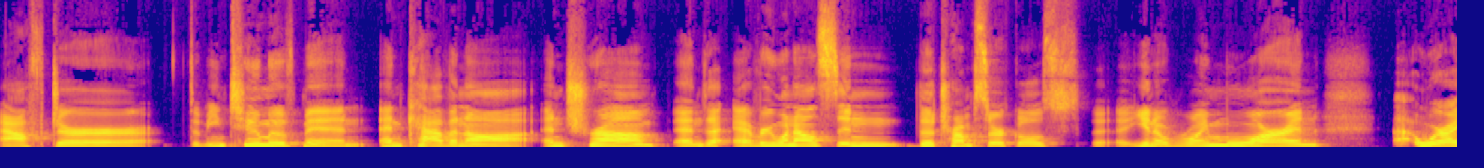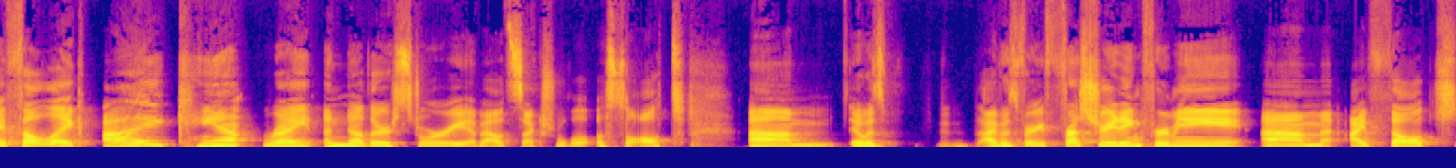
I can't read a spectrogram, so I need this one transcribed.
after the Me Too movement and Kavanaugh and Trump and everyone else in the Trump circles, uh, you know, Roy Moore and where I felt like I can't write another story about sexual assault. Um, it was I was very frustrating for me. Um, I felt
